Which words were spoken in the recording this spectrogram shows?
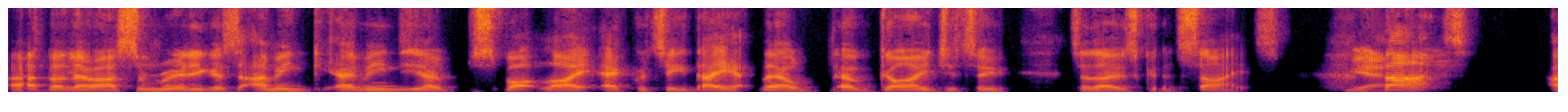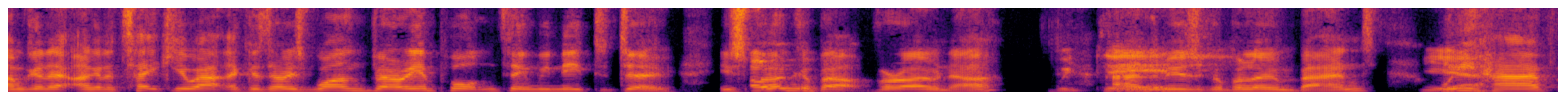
Uh, but there are some really good. I mean, I mean, you know, Spotlight Equity, they they'll they'll guide you to to those good sites. yeah. But I'm gonna I'm gonna take you out there because there is one very important thing we need to do. You spoke Oh. about Verona we and the musical balloon band. We have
